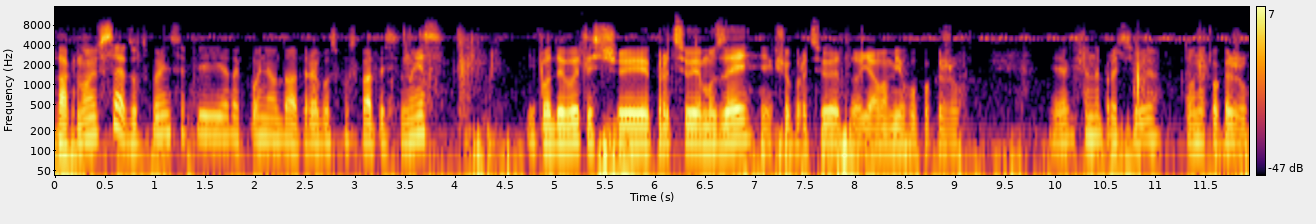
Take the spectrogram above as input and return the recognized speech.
Так, ну і все. Тут, в принципі, я так зрозумів, да, треба спускатись вниз і подивитись, чи працює музей. Якщо працює, то я вам його покажу. Якщо не працює, то не покажу.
